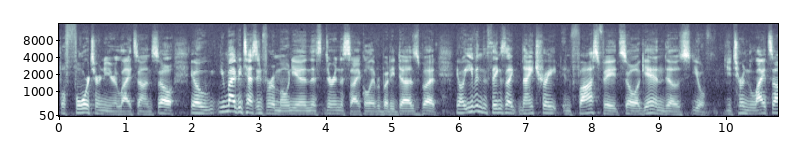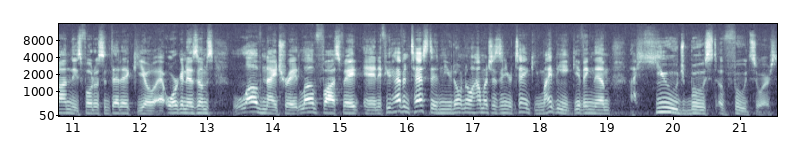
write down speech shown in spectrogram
before turning your lights on. So, you know, you might be testing for ammonia in this during the cycle, everybody does, but you know, even things like nitrate and phosphate. So again, those, you know, you turn the lights on, these photosynthetic, you know, organisms love nitrate, love phosphate, and if you haven't tested and you don't know how much is in your tank, you might be giving them a huge boost of food source.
